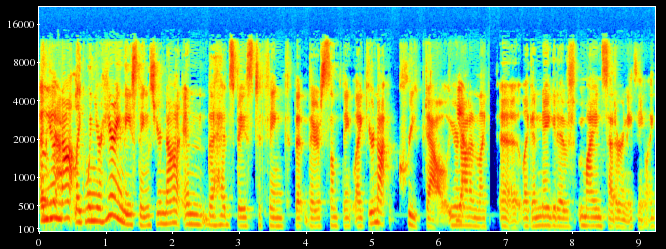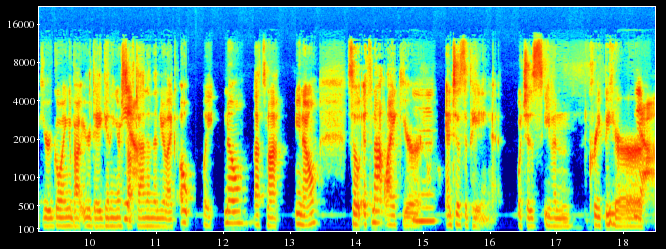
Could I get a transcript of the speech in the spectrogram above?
so and you're yeah, not like when you're hearing these things you're not in the headspace to think that there's something like you're not creeped out you're Yeah. not in like a, like a negative mindset or anything like you're going about your day getting your stuff Yeah. done and then you're like oh wait no that's not you know so it's not like you're mhm. anticipating it which is even creepier Yeah.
